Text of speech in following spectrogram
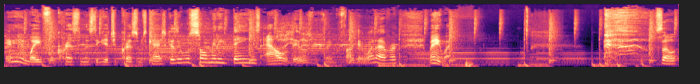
They didn't wait for Christmas to get your Christmas cash because there was so many things out. It was like, fuck it, whatever. But anyway, so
